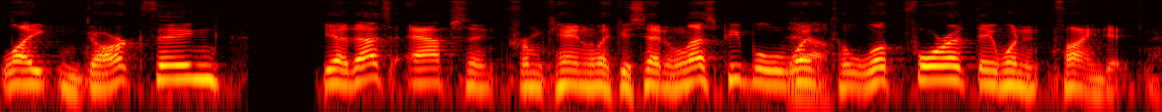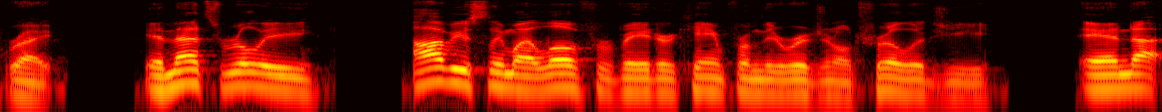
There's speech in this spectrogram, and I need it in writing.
light and dark thing, yeah, that's absent from canon, like you said. Unless people Yeah. went to look for it, they wouldn't find it. Right. And that's really obviously my love for Vader came from the original trilogy. And I,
